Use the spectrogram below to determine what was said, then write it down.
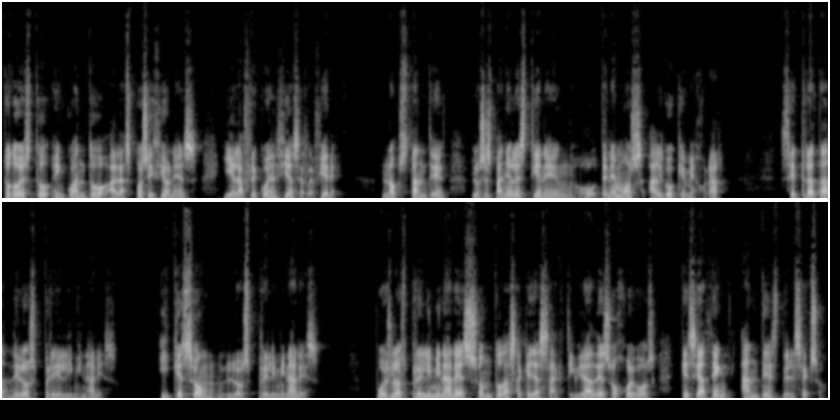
Todo esto en cuanto a las posiciones y a la frecuencia se refiere. No obstante, los españoles tienen o tenemos algo que mejorar. Se trata de los preliminares. ¿Y qué son los preliminares? Pues los preliminares son todas aquellas actividades o juegos que se hacen antes del sexo.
